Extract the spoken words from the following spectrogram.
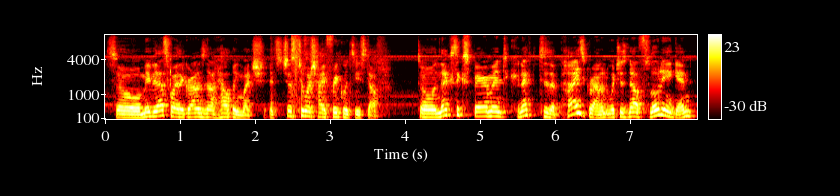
So maybe that's why the ground's not helping much. It's just too much high frequency stuff. So next experiment, connect to the Pi's ground, which is now floating again,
